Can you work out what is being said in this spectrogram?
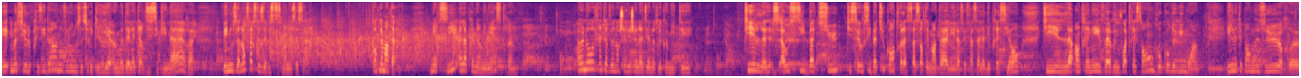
Et, Monsieur le Président, nous voulons nous assurer qu'il y ait un modèle interdisciplinaire et nous allons faire ces investissements nécessaires. Complémentaire. Merci à la première ministre. Un autre intervenant chez les jeunes a dit à notre comité qu'il a aussi battu, s'est aussi battu contre sa santé mentale. Il a fait face à la dépression, qui l'a entraîné vers une voie très sombre au cours de huit mois. Il n'était pas en mesure euh,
